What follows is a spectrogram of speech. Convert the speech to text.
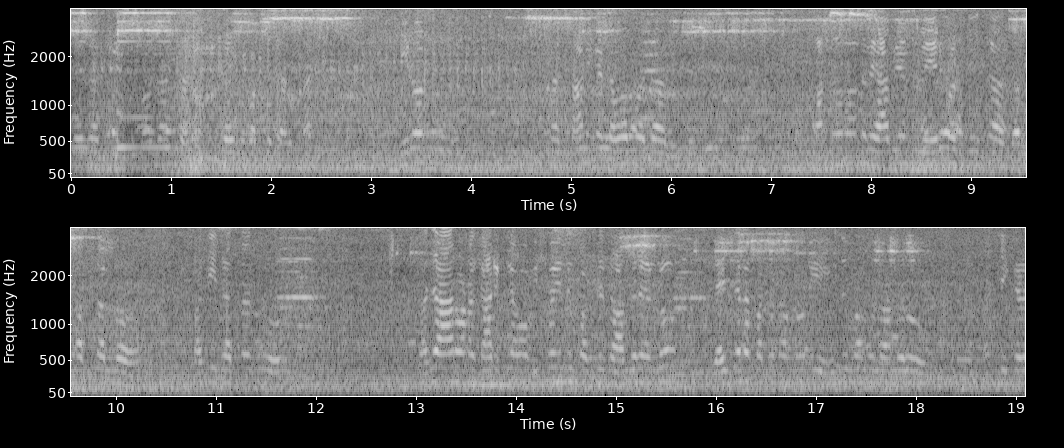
శుభాకాంక్షలు విశ్వపక్ష తరఫున ఈరోజు మన స్థానిక టవర్ వద్ద పంతొమ్మిది వందల యాభై ఎనిమిదిలో ఏర్పాటు చేసిన ధర్మస్థల్లో ప్రతి దసరకు ధ్వజ ఆరోహణ కార్యక్రమం విశ్వ హిందూ పరిషత్ ఆధ్వర్యంలో జైజల పట్టణంలోని హిందూ బంధువులు అందరూ వచ్చి ఇక్కడ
